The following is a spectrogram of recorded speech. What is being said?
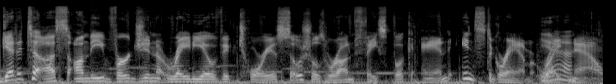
get it to us on the Virgin Radio Victoria socials. We're on Facebook and Instagram Yeah. right now.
